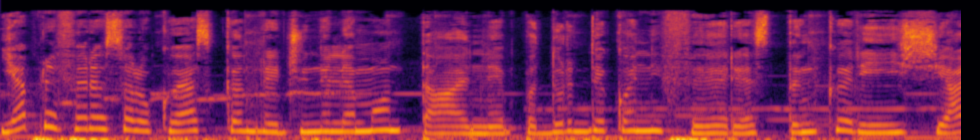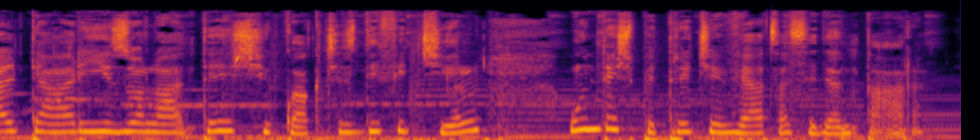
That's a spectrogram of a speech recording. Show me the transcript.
Ea preferă să locuiască în regiunile montane, păduri de conifere, stâncării și alte arii izolate și cu acces dificil, unde își petrece viața sedentară.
